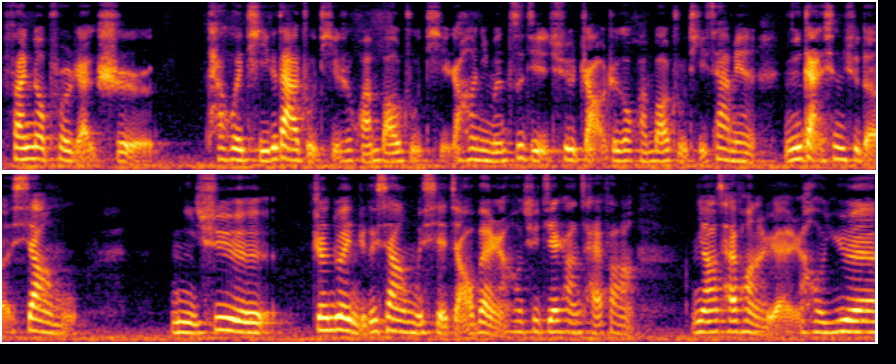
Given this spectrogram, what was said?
final project 是，他会提一个大主题是环保主题，然后你们自己去找这个环保主题下面你感兴趣的项目，你去针对你这个项目写脚本，然后去街上采访你要采访的人，然后约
